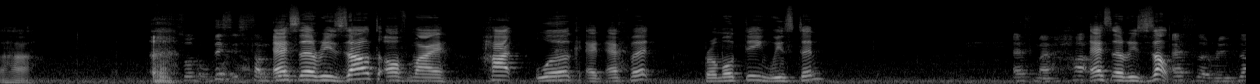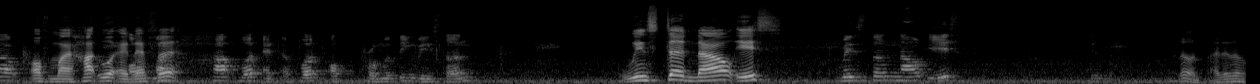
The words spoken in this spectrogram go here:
Aha. So this is something. As a result of my hard work and effort promoting Winston, as my heart, as a result as a result of my hard work and of effort, my hard work and effort of promoting Winston, Winston now is Winston now is no, I don't know.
